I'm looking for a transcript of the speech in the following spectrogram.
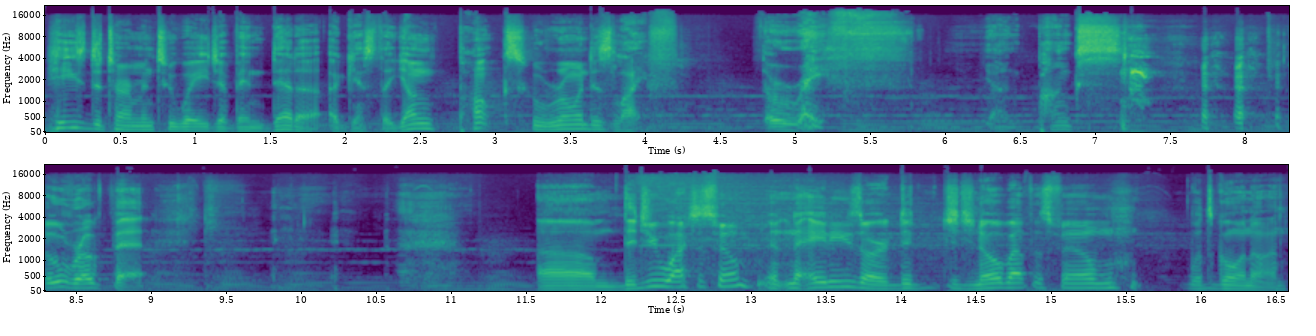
He's determined to wage a vendetta against the young punks who ruined his life. The Wraith. Young punks. Who wrote that? um, did you watch this film in the eighties, or did did you know about this film? What's going on?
